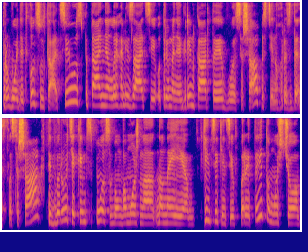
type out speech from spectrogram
проводять консультацію з питання легалізації, отримання грін-карти в США, постійного резидентства США, підберуть, яким способом вам можна на неї в кінці кінців перейти, тому що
